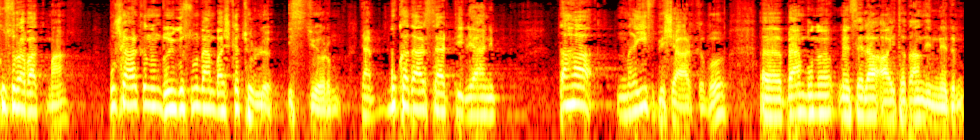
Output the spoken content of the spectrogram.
Kusura bakma. Bu şarkının duygusunu ben başka türlü istiyorum. Yani bu kadar sert değil yani daha naif bir şarkı bu. Ee, ben bunu mesela Ayta'dan dinledim.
